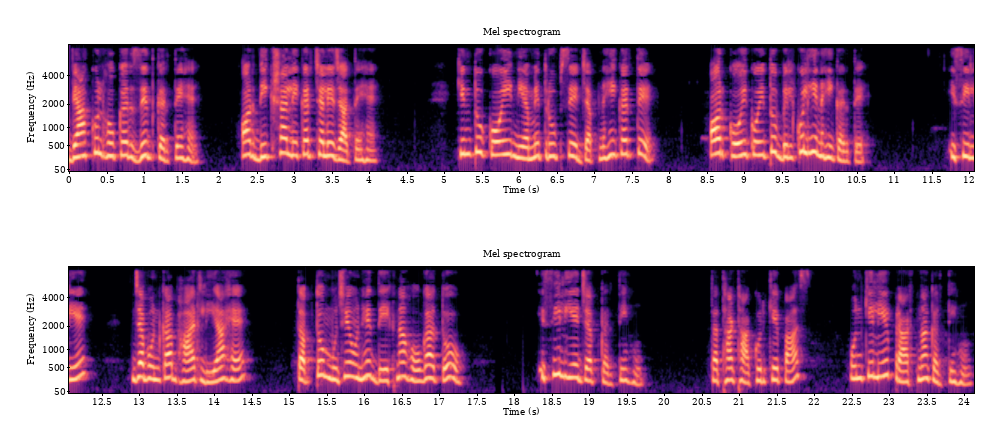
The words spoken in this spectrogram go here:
व्याकुल होकर जिद करते हैं और दीक्षा लेकर चले जाते हैं। किंतु कोई नियमित रूप से जप नहीं करते और कोई कोई तो बिल्कुल ही नहीं करते। इसीलिए जब उनका भार लिया है, तब तो मुझे उन्हें देखना होगा तो। इसीलिए जप करती हूँ। तथा ठाकुर के पास उनके लिए प्रार्थना करती हूँ।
